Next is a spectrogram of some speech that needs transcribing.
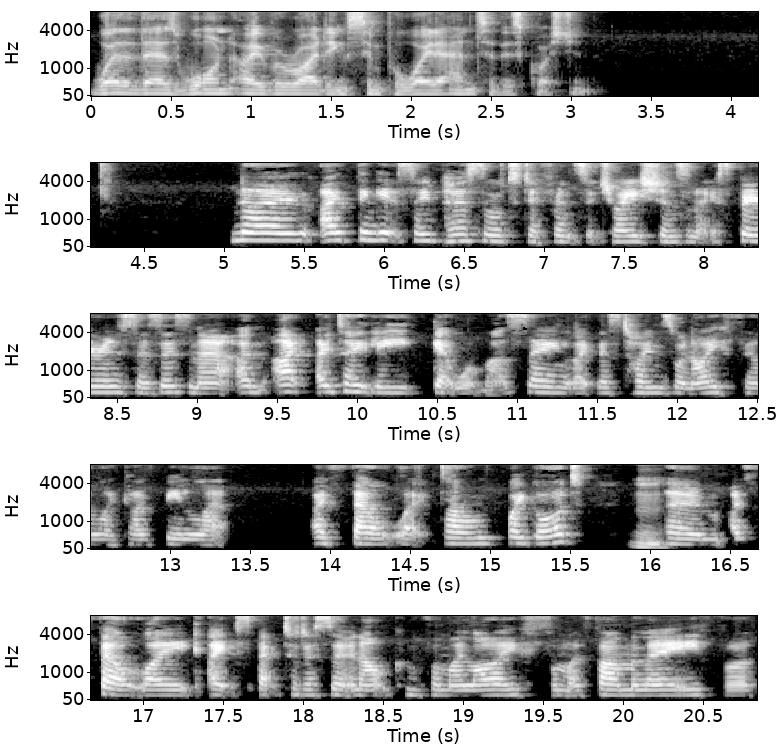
whether there's one overriding simple way to answer this question. No, I think it's so personal to different situations and experiences, isn't it? And I, I totally get what Matt's saying. Like, there's times when I feel like I've been let, I felt let down by God. Mm. Um, I felt like I expected a certain outcome for my life, for my family, for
